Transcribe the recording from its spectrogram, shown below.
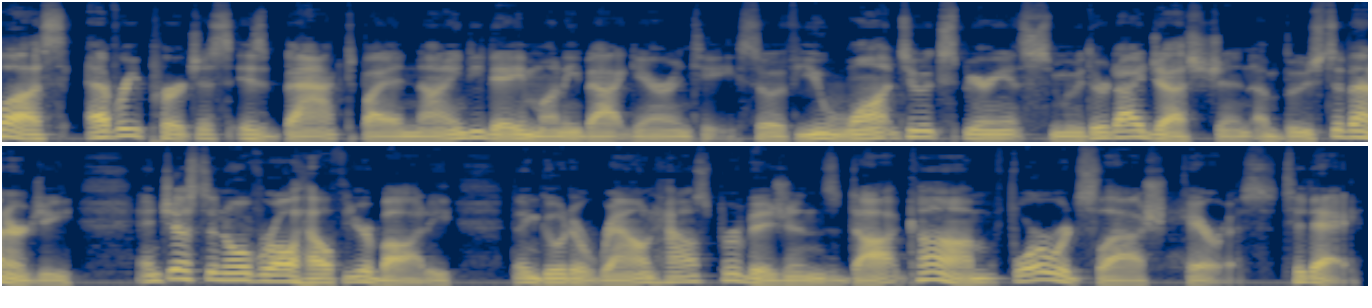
Plus, every purchase is backed by a 90 day money back guarantee. So if you want to experience smoother digestion, a boost of energy, and just an overall healthier body, then go to roundhouseprovisions.com forward slash Harris today.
